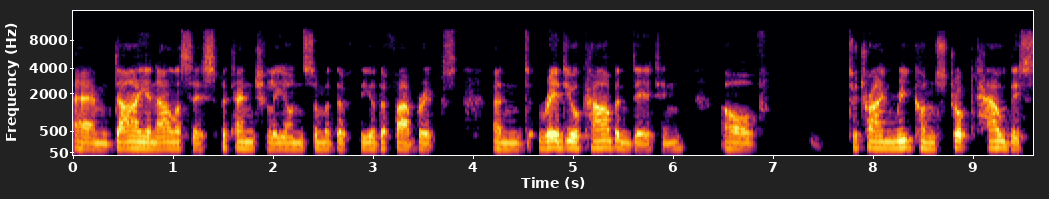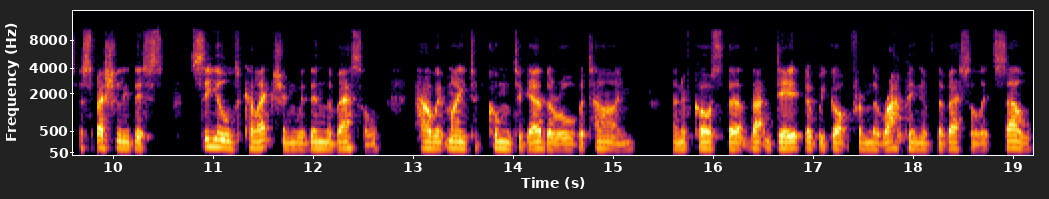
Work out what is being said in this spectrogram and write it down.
um, dye analysis potentially on some of the, the other fabrics, and radiocarbon dating of to try and reconstruct how this, especially this sealed collection within the vessel, how it might have come together over time. And of course, that that date that we got from the wrapping of the vessel itself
